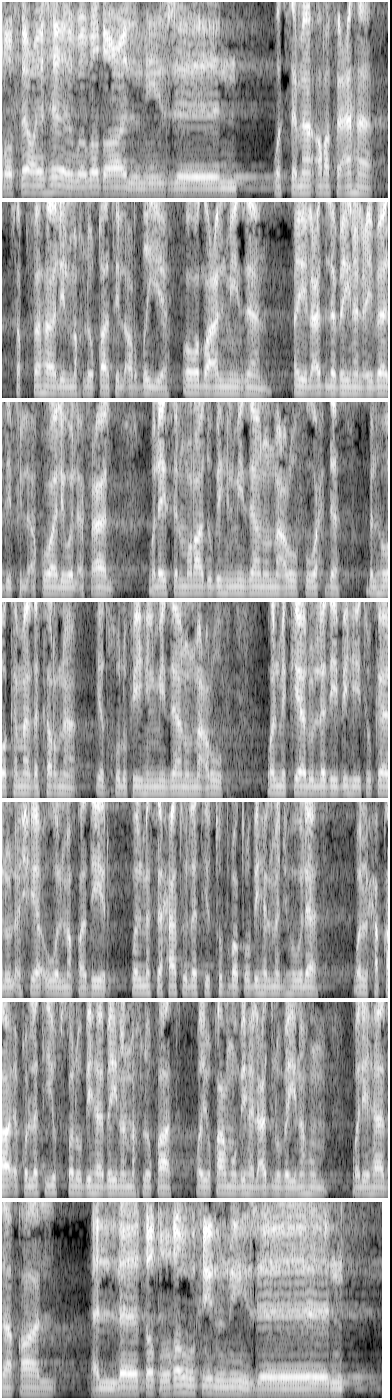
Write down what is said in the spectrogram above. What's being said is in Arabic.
رفعها ووضع الميزان. والسماء رفعها سقفها للمخلوقات الأرضية ووضع الميزان أي العدل بين العباد في الأقوال والأفعال وليس المراد به الميزان المعروف وحده بل هو كما ذكرنا يدخل فيه الميزان المعروف والمكيال الذي به تكال الأشياء والمقادير والمساحات التي تضبط بها المجهولات. والحقائق التي يفصل بها بين المخلوقات ويقام بها العدل بينهم ولهذا قال ألا تطغوا في الميزان.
